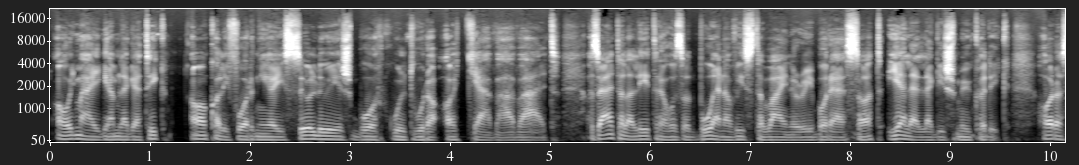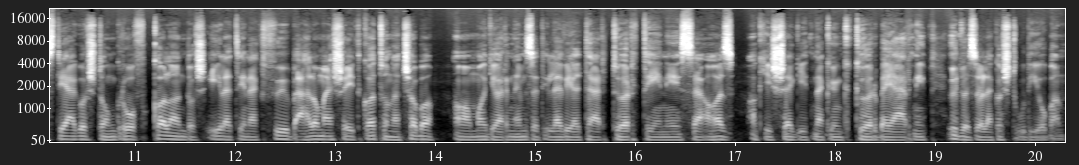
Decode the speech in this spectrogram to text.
ahogy máig emlegetik, a kaliforniai szőlő és borkultúra atyává vált. Az általa létrehozott Buena Vista Winery borászat jelenleg is működik. Haraszti Ágoston gróf kalandos életének főbb állomásait Katona Csaba, a Magyar Nemzeti Levéltár történésze az, aki segít nekünk körbejárni. Üdvözöllek a stúdióban!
